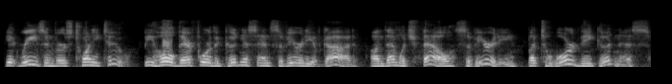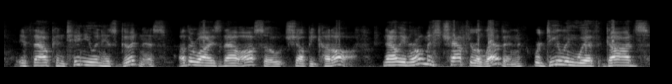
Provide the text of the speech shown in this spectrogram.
It reads in verse 22 Behold, therefore, the goodness and severity of God, on them which fell, severity, but toward thee goodness, if thou continue in his goodness, otherwise thou also shalt be cut off. Now, in Romans chapter 11, we're dealing with God's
